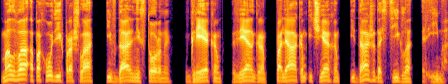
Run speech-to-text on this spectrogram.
Молва о походе их прошла и в дальние стороны, грекам, венграм, полякам и чехам, и даже достигла Рима.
